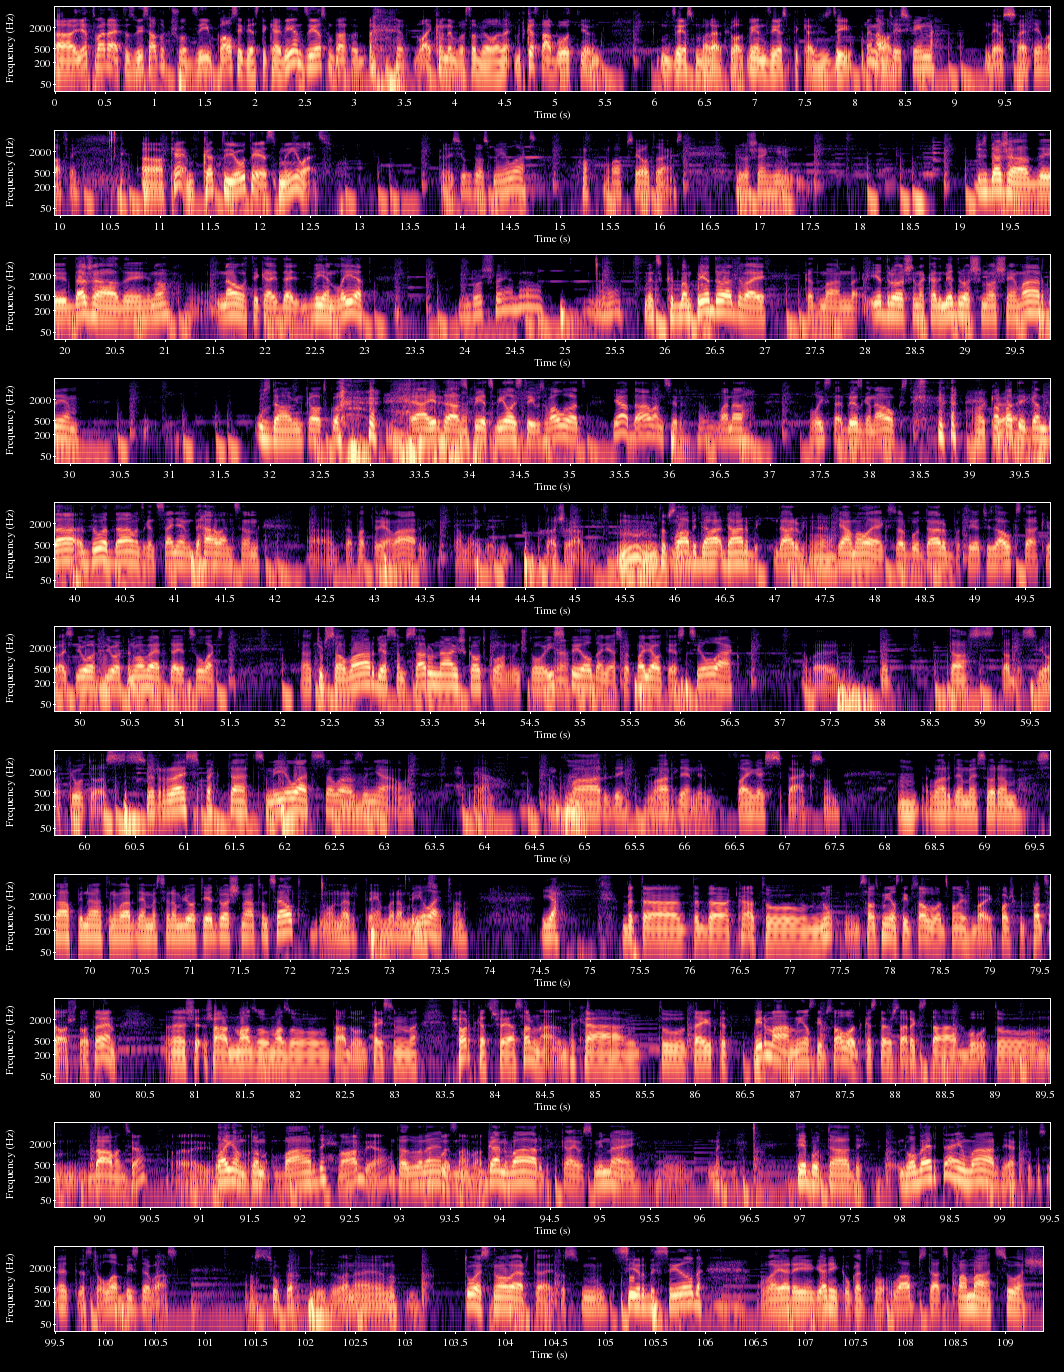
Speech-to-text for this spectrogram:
Uh, ja tu varētu uz visu atlikušo dzīvi klausīties tikai vienu dziesmu, tā tad laikam nebūs atbildība. Bet kas tā būtu, ja dziesmu varētu klausīties? Vienu dziesmu tikai uz dzīvi. Vienalga. Latvijas himna. Dievs svētī Latviju. Uh, okay. Kad tu jūties mīlēts? Kad es jūtos mīlēts? Ho, labs jautājums. Droši vien ir dažādi, dažādi nu, nav tikai daļ, viena lieta. Droši vien, nu, jā. Viens, kad man piedod, vai kad man iedrošina kādiem iedrošinošiem vārdiem, uzdāvina kaut ko. jā, ir tās piecas mīlestības valodas. Jā, dāvāns ir manā listē diezgan augsts. Okay. Man patīk gan dā, dot dāvanas, gan saņemt dāvanas, un uh, tāpat arī vārdi tam līdzīgi. Dažādi. Mm. Labi, dā, darbi. darbi. Jā. Jā. Man liekas, varbūt darba pat iet uz augstāk, jo es ļoti, ļoti novērtēju, ja cilvēks uh, tur savu vārdu, ja esam sarunājuši kaut ko, un viņš to izpilda, un ja es varu paļauties uz cilvēku, vai, tad, tas, tad es ļoti jūtos respektēts, mīlēts savā mm. ziņā. Un, jā, un vārdi, vārdiem ir baigais spēks. Un, Mm. Ar vārdiem mēs varam sāpināt, un vārdiem mēs varam ļoti iedrošināt un celt, un ar tiem varam Tiesa. mīlēt. Un, jā, Bet uh, tad, uh, kā tu nu, savas mīlestības valodas, man liekas, baigi forši, ka tu pacēli šo tēmu. Šādu mazu, mazu tādu, teiksim, shortcut šajā sarunā. Tā kā tu teiktu, ka pirmā mīlestības valoda, kas tev ir sarakstā, būtu dāvāns, jā? Vai, laikam tam vārdi. Vārdi, jā. Un Tad var Apliecinājuma vārdi. gan vārdi, kā jau es minēju, bet tie būtu tādi novērtējumi vārdi, ja tu tas tev labi izdevās. Nu, Super, ne, nu, to es novērtēju, tas man sirdi silda, vai arī, arī kaut kāds labs tāds pamācošs,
